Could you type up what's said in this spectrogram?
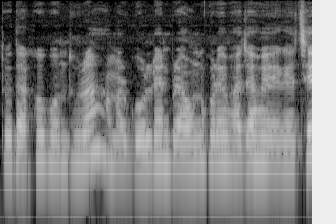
তো দেখো বন্ধুরা, আমার গোল্ডেন ব্রাউন করে ভাজা হয়ে গেছে।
